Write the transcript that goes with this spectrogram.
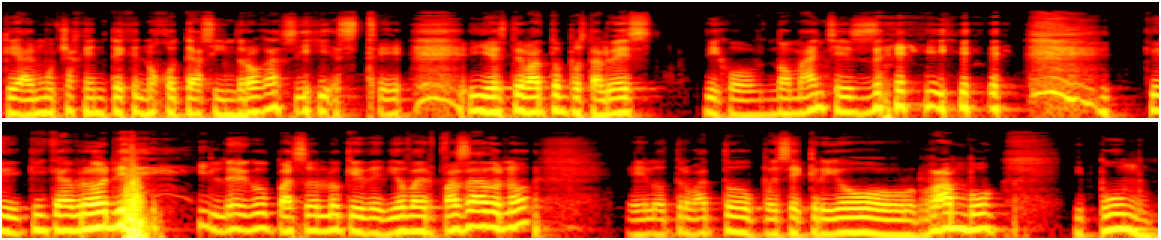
que hay mucha gente que no jotea sin drogas y este y este vato pues tal vez dijo, no manches, qué, cabrón. y luego pasó lo que debió haber pasado, ¿no? El otro vato pues se crió Rambo y pum,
